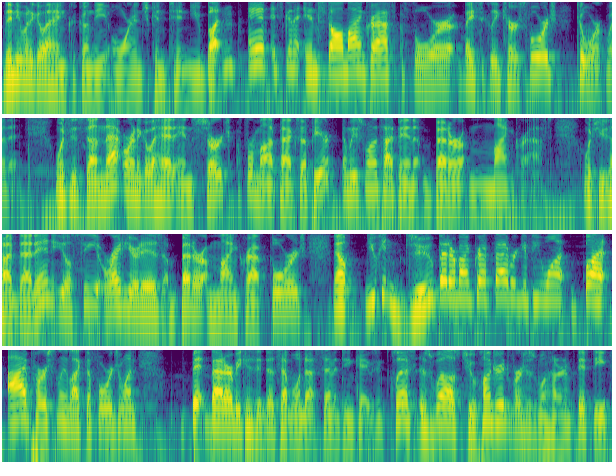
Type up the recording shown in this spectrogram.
Then you want to go ahead and click on the orange continue button, and it's going to install Minecraft for basically CurseForge to work with it. Once it's done that, we're going to go ahead and search for mod packs up here, and we just want to type in Better Minecraft. Once you type that in, you'll see right here it is, Better Minecraft Forge. Now, you can do Better Minecraft Fabric if you want, but I personally like the Forge one bit better because it does have 1.17 caves and cliffs as well as 200 versus 150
